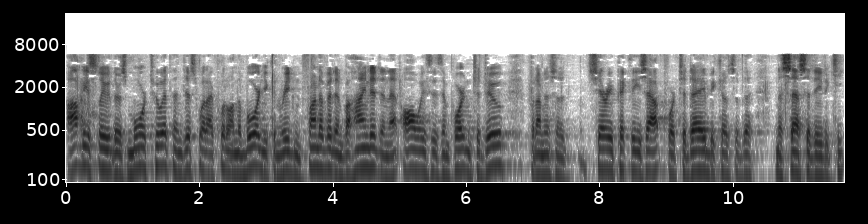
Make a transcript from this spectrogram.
obviously, there's more to it than just what I put on the board. You can read in front of it and behind it, and that always is important to do. But I'm just going to cherry pick these out for today because of the necessity to keep,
